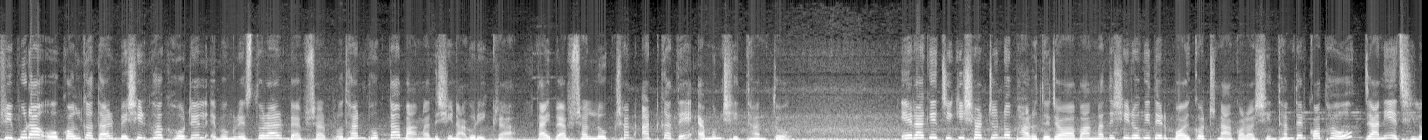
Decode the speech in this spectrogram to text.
ত্রিপুরা ও কলকাতার বেশিরভাগ হোটেল এবং রেস্তোরাঁর ব্যবসার প্রধান ভোক্তা বাংলাদেশি নাগরিকরা। তাই ব্যবসার লোকসান আটকাতে এমন সিদ্ধান্ত। এর আগে চিকিৎসার জন্য ভারতে যাওয়া বাংলাদেশি রোগীদের বয়কট না করার সিদ্ধান্তের কথাও জানিয়েছিল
